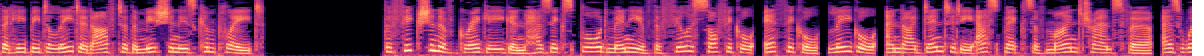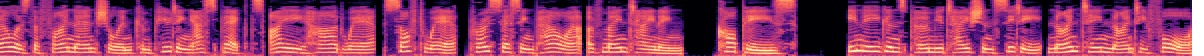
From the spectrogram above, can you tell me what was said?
that he be deleted after the mission is complete. The fiction of Greg Egan has explored many of the philosophical, ethical, legal, and identity aspects of mind transfer, as well as the financial and computing aspects i.e. hardware, software, processing power of maintaining copies. In Egan's Permutation City 1994,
